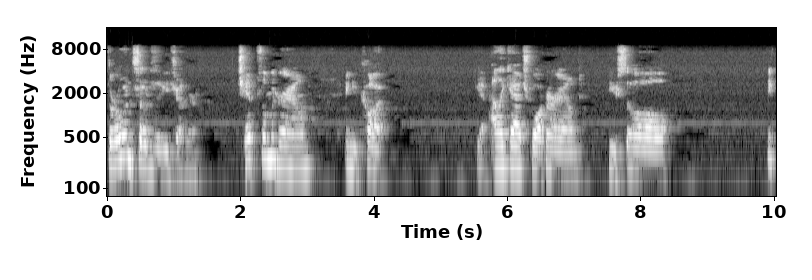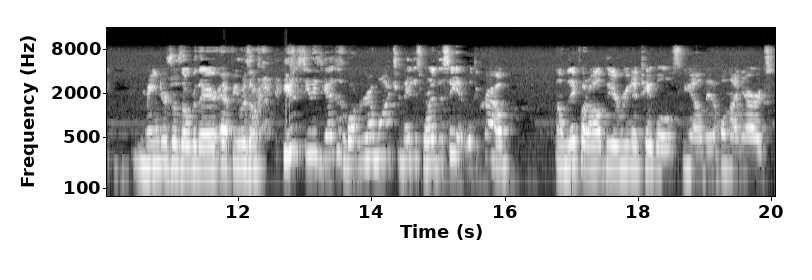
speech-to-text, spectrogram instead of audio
throwing sodas at each other, chips on the ground, and you caught yeah, Allie Katch walking around. You saw think Manders was over there, Effy was over. You just see these guys just walking around watching. They just wanted to see it with the crowd. Um, they put all the arena tables, you know, the whole nine yards.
